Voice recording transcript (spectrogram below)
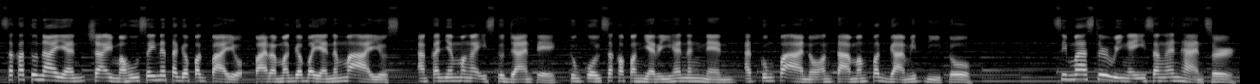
Sa katunayan, siya ay mahusay na tagapagpayo para magabayan ng maayos ang kanyang mga estudyante tungkol sa kapangyarihan ng Nen at kung paano ang tamang paggamit dito. Si Master Wing ay isang enhancer.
